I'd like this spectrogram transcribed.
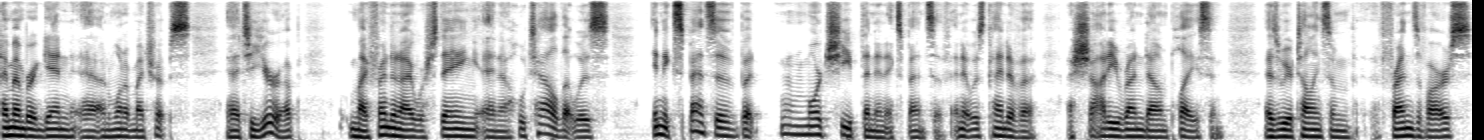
I remember again uh, on one of my trips uh, to Europe, my friend and I were staying in a hotel that was inexpensive, but more cheap than inexpensive. And it was kind of a, a shoddy rundown place. And as we were telling some friends of ours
